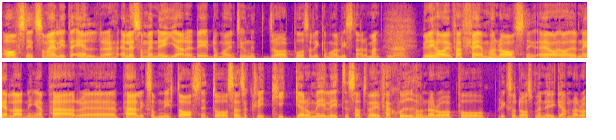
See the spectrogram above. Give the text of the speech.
avsnitt som är lite äldre eller som är nyare. Det, de har ju inte hunnit dra på sig lika många lyssnare. Men Nej. vi har ungefär 500 avsnitt, äh, nedladdningar per, per liksom nytt avsnitt. Då. Och sen så klick, kickar de i lite så att vi har ungefär 700 då på liksom de som är nygamla. Då.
